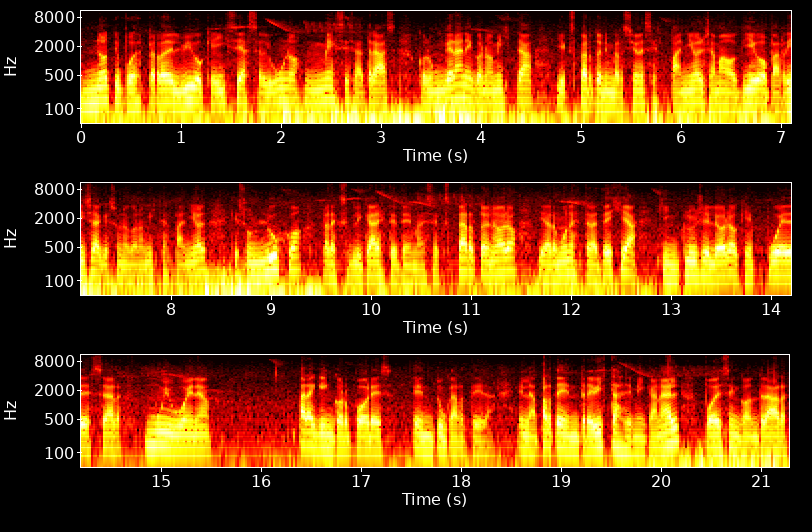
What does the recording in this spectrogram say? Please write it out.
no te puedes perder el vivo que hice hace algunos meses atrás con un gran economista y experto en inversiones español llamado Diego Parrilla, que es un economista español que es un lujo para explicar este tema. Es experto en oro y armó una estrategia que incluye el oro que puede ser muy buena para que incorpores en tu cartera. En la parte de entrevistas de mi canal puedes encontrar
